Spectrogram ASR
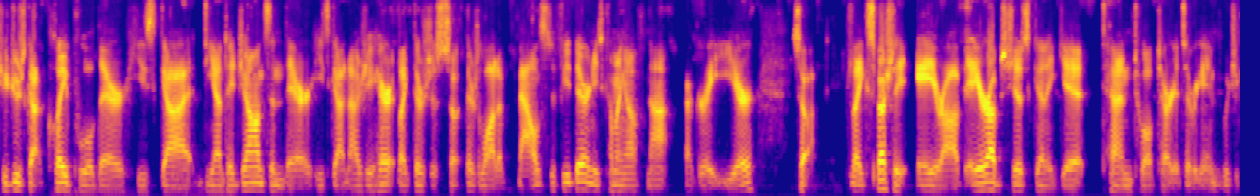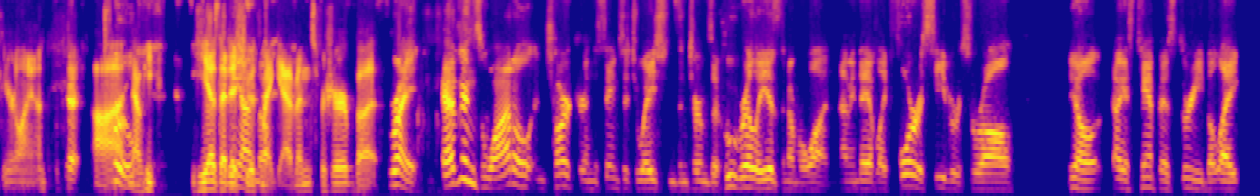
Juju's got Claypool there. He's got Diontae Johnson there. He's got Najee Harris. Like there's just so, there's a lot of mouths to feed there, and he's coming off not a great year. So like especially A Rob, A Rob's just gonna get 10, 12 targets every game, which you can rely on. Okay, Uh, now he he has that Hang issue with though. Mike Evans for sure, but Right. Evans, Waddle, and Chark are in the same situations in terms of who really is the number one. I mean, they have like four receivers who are all, you know, I guess Tampa has three, but like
